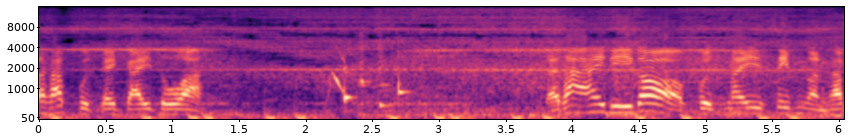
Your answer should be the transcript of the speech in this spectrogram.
นะครับ ฝึกไกลๆตัว แต่ถ้าให้ดีก็ฝึกในซิมก่อนครับ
